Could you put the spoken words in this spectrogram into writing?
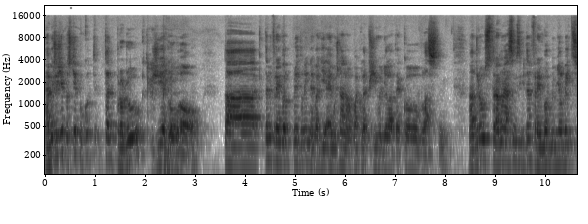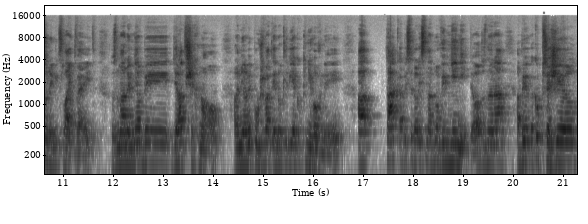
Já bych řekl, že prostě pokud ten produkt žije dlouho, tak ten framework úplně tolik nevadí a je možná naopak lepší ho dělat jako vlastní. Na druhou stranu, já si myslím, že ten framework by měl být co nejvíc lightweight, to znamená, neměl by dělat všechno, ale měl by používat jednotlivé jako knihovny a tak, aby se dali snadno vyměnit. Jo? To znamená, aby jako přežil,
